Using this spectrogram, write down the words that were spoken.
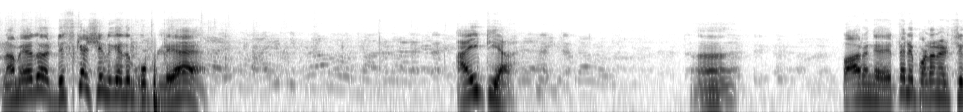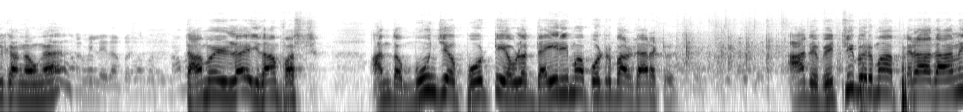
நம்ம ஏதோ டிஸ்கஷனுக்கு எதுவும் கூப்பிடலையே? ஐடியா? பாருங்க எத்தனை படம் நடிச்சிருக்காங்க அவங்க? தமிழில் இதான் ஃபஸ்ட் அந்த மூஞ்சியை போட்டு எவ்வளோ தைரியமாக போட்டிருப்பார் டேரக்டர் அது வெற்றி பெறுமா பெறாதான்னு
